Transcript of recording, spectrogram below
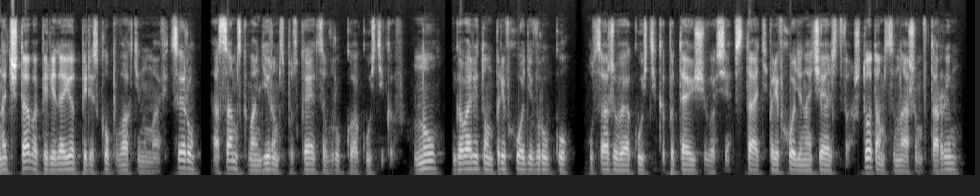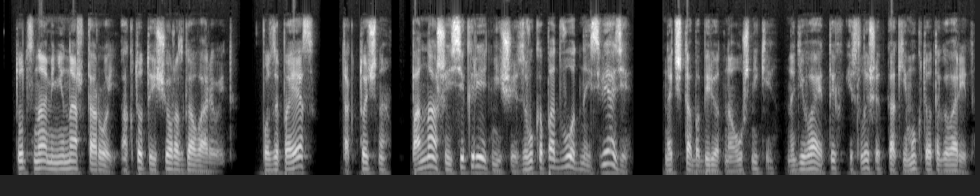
Начштаба передает перископ вахтенному офицеру, а сам с командиром спускается в рубку акустиков. «Ну», — говорит он при входе в рубку, усаживая акустика, пытающегося встать при входе начальства, «что там с нашим вторым?» «Тут с нами не наш второй, а кто-то еще разговаривает». «По ЗПС?» «Так точно». «По нашей секретнейшей звукоподводной связи Начтаба берет наушники, надевает их и слышит, как ему кто-то говорит.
